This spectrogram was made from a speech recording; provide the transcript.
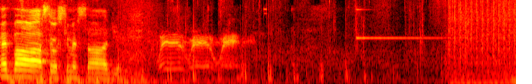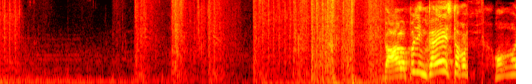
E basta questi messaggi. Well, well. Dai, l'ho preso in testa, por... Oh,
